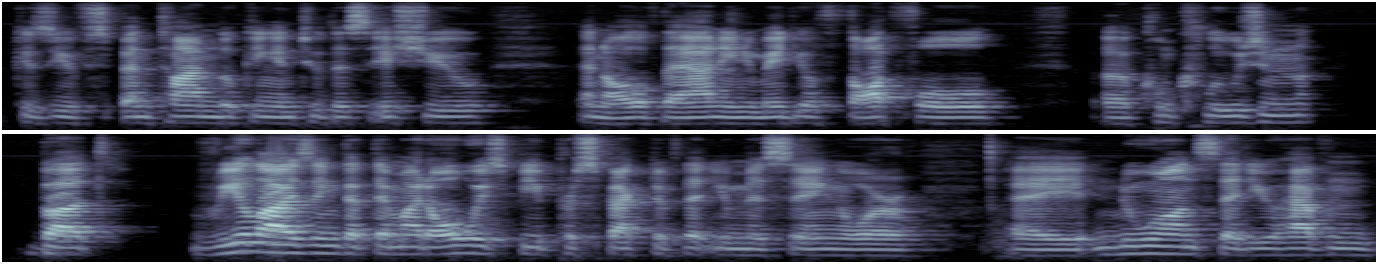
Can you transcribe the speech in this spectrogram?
because you've spent time looking into this issue and all of that, and you made your thoughtful uh, conclusion. But realizing that there might always be perspective that you're missing or a nuance that you haven't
